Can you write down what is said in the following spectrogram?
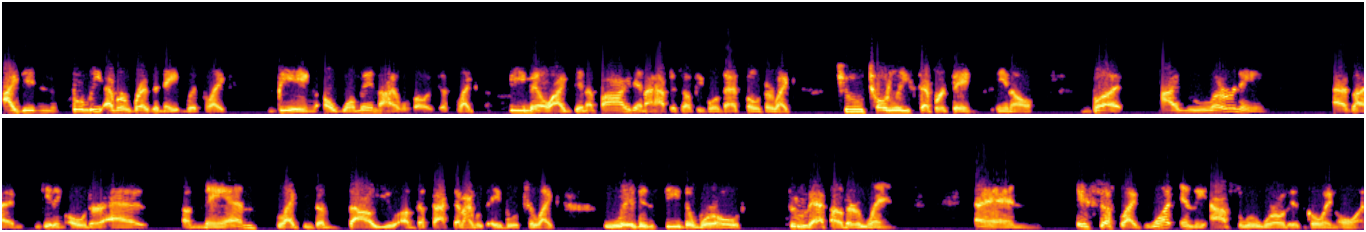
I didn't fully ever resonate with like being a woman. I was always just like female identified, and I have to tell people that those are like two totally separate things, you know. But I'm learning as I'm getting older as a man, like the value of the fact that I was able to like live and see the world through that other lens. And it's just like, what in the absolute world is going on?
